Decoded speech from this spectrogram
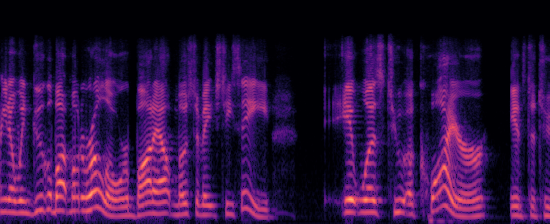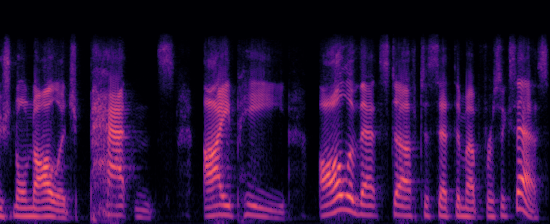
you know when Google bought Motorola or bought out most of HTC, it was to acquire institutional knowledge, patents, IP, all of that stuff to set them up for success.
